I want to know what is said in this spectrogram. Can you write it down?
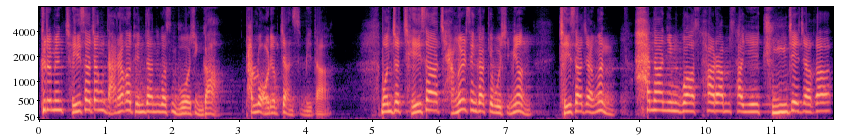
그러면 제사장 나라가 된다는 것은 무엇인가? 별로 어렵지 않습니다. 먼저 제사장을 생각해 보시면 제사장은 하나님과 사람 사이의 중재자가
